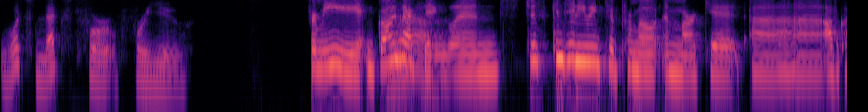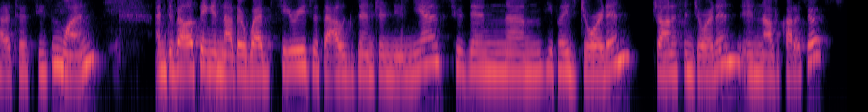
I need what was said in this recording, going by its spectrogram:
what's next for for you? For me, going back to England, just continuing to promote and market uh, Avocado Toast Season 1. I'm developing another web series with Alexander Nunez, who's in, um, he plays Jordan, Jonathan Jordan in Avocado Toast.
